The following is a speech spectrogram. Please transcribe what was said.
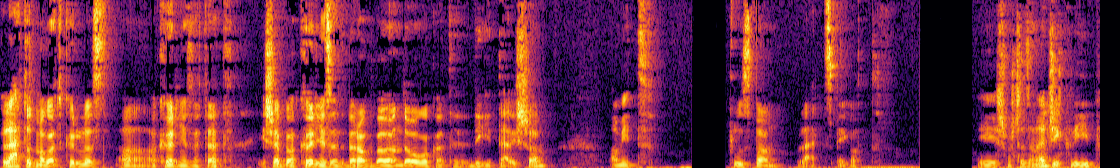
látod magad körül az, a, a környezetet, és ebbe a környezetbe rak be olyan dolgokat digitálisan, amit pluszban látsz még ott. És most ez a Magic Leap,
